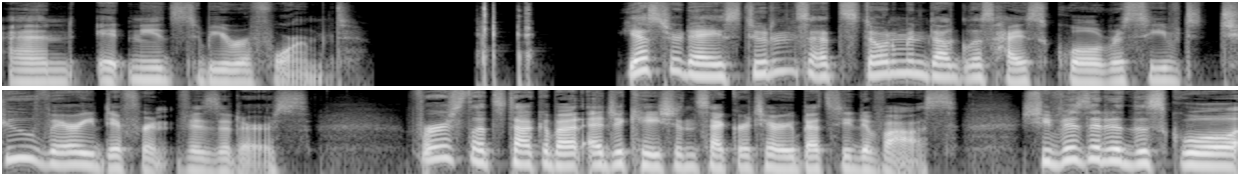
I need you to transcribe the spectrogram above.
and it needs to be reformed. Yesterday, students at Stoneman Douglas High School received two very different visitors. First, let's talk about Education Secretary Betsy DeVos. She visited the school,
